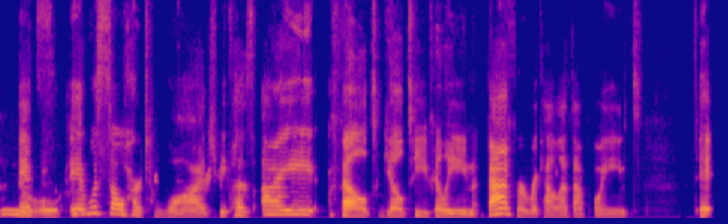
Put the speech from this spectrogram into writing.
No. It's, it was so hard to watch because I felt guilty feeling bad for Raquel at that point. It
